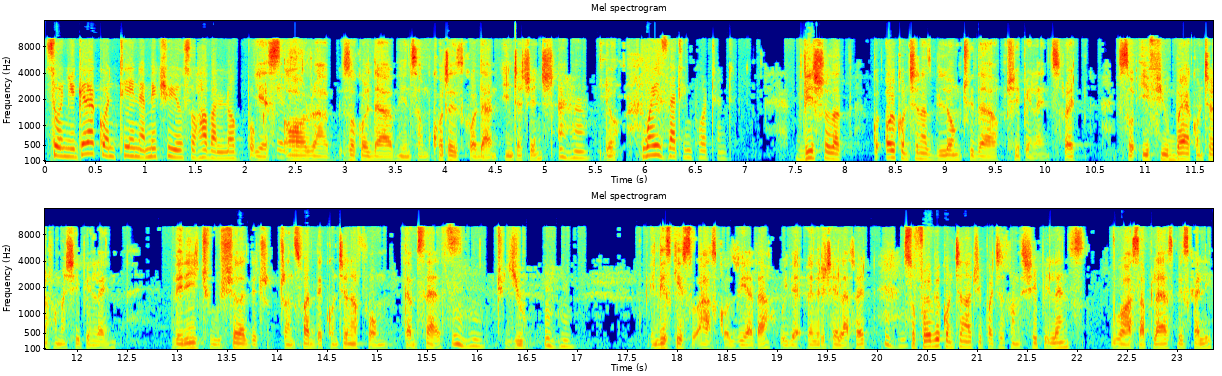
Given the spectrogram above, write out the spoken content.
So when you get a container, make sure you also have a logbook. Yes, or uh, so-called uh, in some quarters, it's called an interchange. Uh-huh. You know, Why is that important? this shows that all containers belong to the shipping lines, right? So if you buy a container from a shipping line, they need to show that they tr- transferred the container from themselves to you. In this case, to us, because we are the, with the, with the retailers, right? So for every container that we purchase from the shipping lines, who are suppliers basically,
